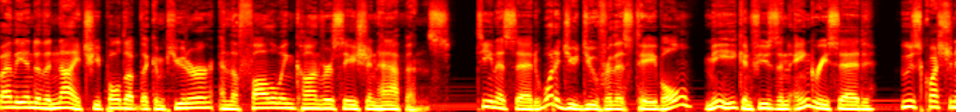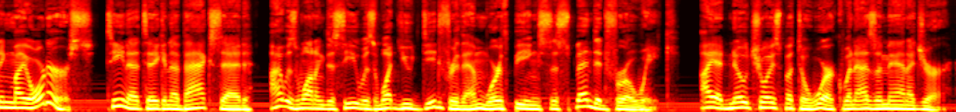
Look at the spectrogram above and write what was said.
By the end of the night, she pulled up the computer and the following conversation happens. Tina said, What did you do for this table? Me, confused and angry, said, Who's questioning my orders? Tina, taken aback, said, I was wanting to see was what you did for them worth being suspended for a week. I had no choice but to work when, as a manager,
